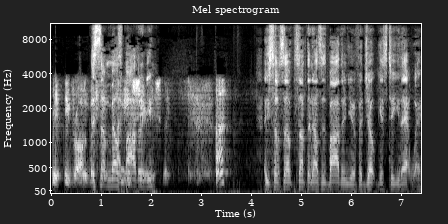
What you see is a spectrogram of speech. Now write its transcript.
really wrong with Is something you. else I mean, bothering you? Huh? So some, something else is bothering you if a joke gets to you that way.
